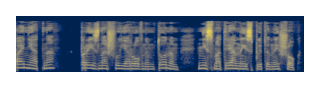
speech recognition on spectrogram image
«Понятно», произношу я ровным тоном, несмотря на испытанный шок.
